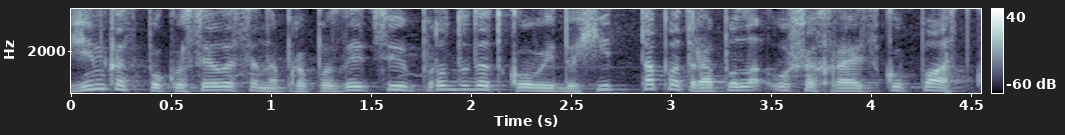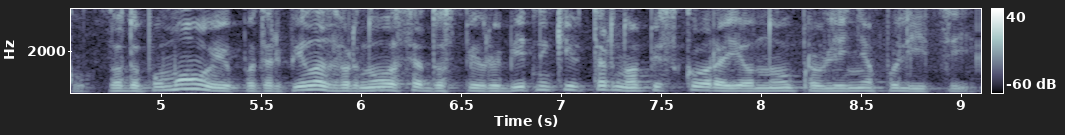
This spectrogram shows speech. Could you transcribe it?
Жінка спокусилася на пропозицію про додатковий дохід та потрапила у шахрайську пастку. За допомогою потерпіла звернулася до співробітників Тернопільського районного управління поліції.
